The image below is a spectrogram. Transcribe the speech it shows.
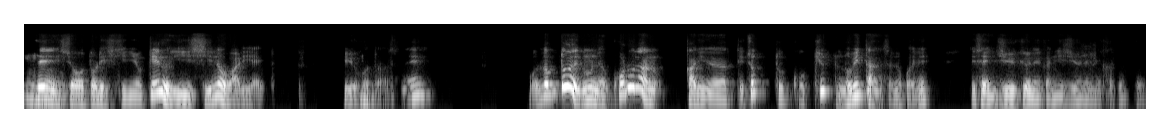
うん全小取引における EC の割合ということなんですね。うもうねコロナ禍になって、ちょっとこうキュッと伸びたんですよね、これね。2019年から20年にかけて。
